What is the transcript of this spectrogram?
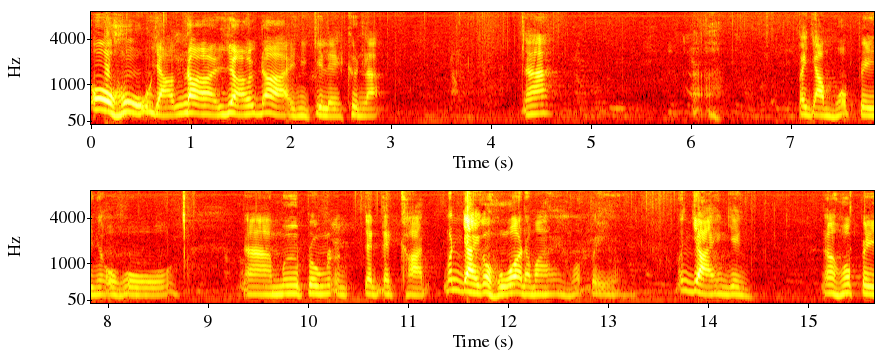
โอ้โหอยากได้อยากได้นี่กิเลสขึ้นละนะไปยำหัวปลีเนี่ยโอ้โหนะมือปรุงเด็ดเด็ดขาด มันใหญ่กว่าหัวทำไมาหัวปลีมันใหญ่จริงๆนะหัวปลี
